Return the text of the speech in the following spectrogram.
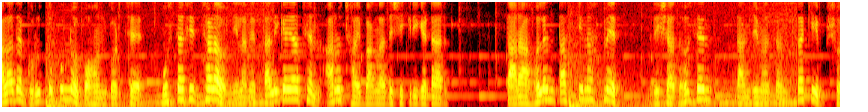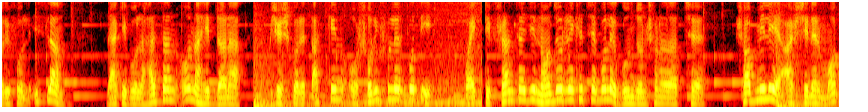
আলাদা গুরুত্বপূর্ণ বহন করছে। মুস্তাফিজ ছাড়াও নিলামের তালিকায় আছেন আরও ছয় বাংলাদেশি ক্রিকেটার। তারা হলেন তাসকিন আহমেদ, রিশাদ হোসেন, তানজিম হাসান, সাকিব, শরীফুল ইসলাম, রাকিবুল হাসান ও নাহিদ রানা। বিশেষ করে তাসকিন ও শরীফুলের প্রতি কয়েকটি ফ্র্যাঞ্চাইজি নজর রেখেছে বলে গুঞ্জন শোনা যাচ্ছে। সব মিলিয়ে আশ্বিনের মক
